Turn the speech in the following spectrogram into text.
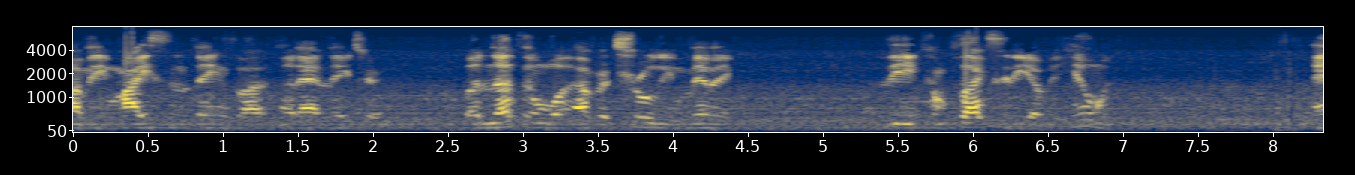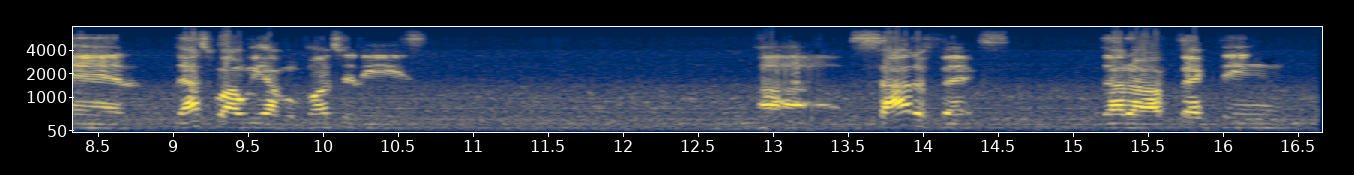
I mean, mice and things of, of that nature, but nothing will ever truly mimic the complexity of a human. And that's why we have a bunch of these uh, side effects that are affecting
